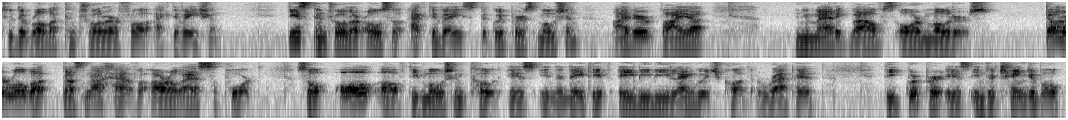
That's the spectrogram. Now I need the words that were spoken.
to the robot controller for activation. This controller also activates the gripper's motion either via pneumatic valves or motors. Delta Robot does not have ROS support, so all of the motion code is in the native ABB language called Rapid. The gripper is interchangeable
